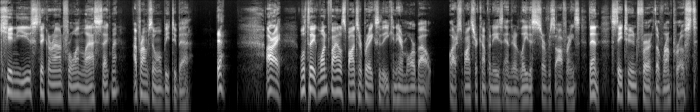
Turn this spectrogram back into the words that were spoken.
Can you stick around for one last segment? I promise it won't be too bad. Yeah, All right. We'll take one final sponsor break so that you can hear more about our sponsor companies and their latest service offerings. Then stay tuned for the rump roast.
